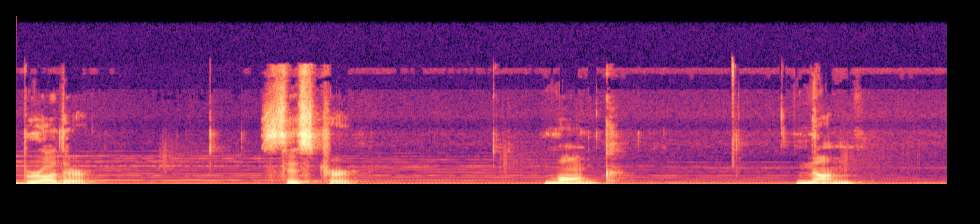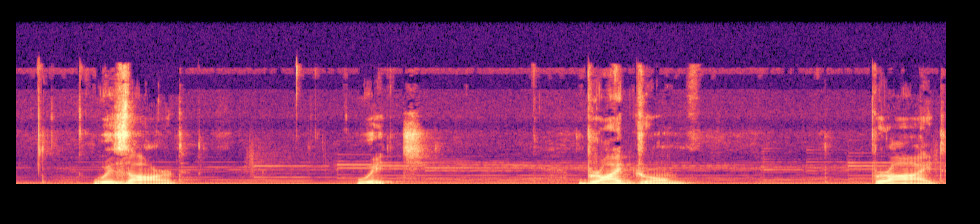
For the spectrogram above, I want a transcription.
brother, sister, monk, nun, wizard, witch, bridegroom, bride,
